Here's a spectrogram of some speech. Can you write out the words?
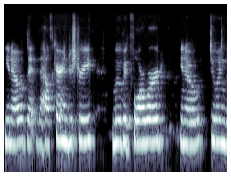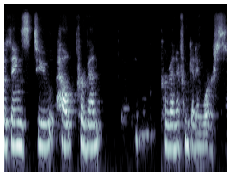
you know, the, the healthcare industry moving forward, you know, doing the things to help prevent prevent it from getting worse.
